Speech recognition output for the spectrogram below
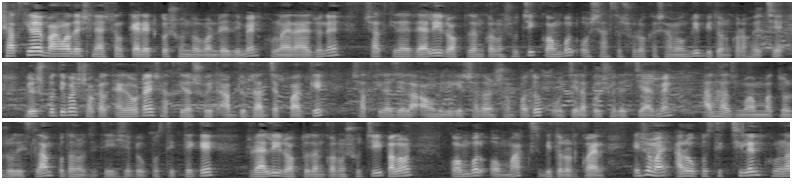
সাতক্ষীরায় Bangladesh national cadet corps Sundarban regiment খুলনার আয়োজনে সাতক্ষীরায় র্যালি, রক্তদান কর্মসূচি, কম্বল ও স্বাস্থ্য সুরক্ষা সামগ্রী বিতরণ করা হয়েছে। বৃহস্পতিবার সকাল এগারোটায় সাতক্ষীরা শহীদ আব্দুর রাজ্জাক পার্কে সাতক্ষীরা জেলা আওয়ামী লীগের সাধারণ সম্পাদক ও জেলা পরিষদের চেয়ারম্যান আলহাজ মোহাম্মদ নজরুল ইসলাম প্রধান অতিথি হিসেবে উপস্থিত থেকে র্যালি, রক্তদান কর্মসূচি পালন, কম্বল ও মাস্ক বিতরণ করেন। এ সময় আরও উপস্থিত ছিলেন খুলনা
